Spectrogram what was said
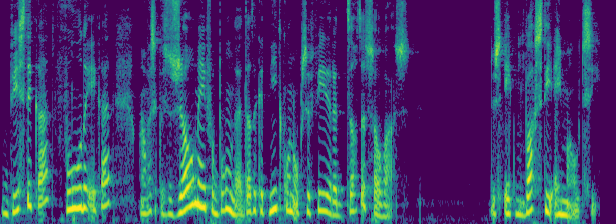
wist ik het, voelde ik het, maar was ik er zo mee verbonden dat ik het niet kon observeren dat het zo was. Dus ik was die emotie.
